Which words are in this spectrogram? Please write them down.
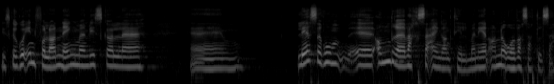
Vi skal gå inn for landing, men vi skal eh, eh, lese rom, eh, andre verset en gang til, men i en annen oversettelse.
